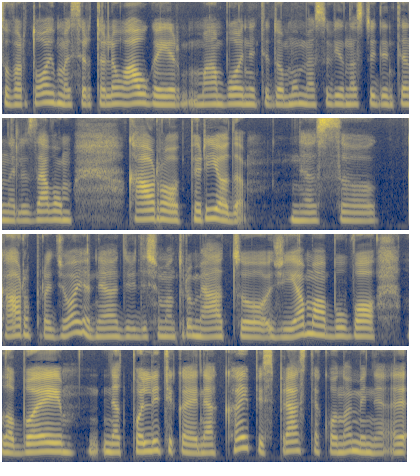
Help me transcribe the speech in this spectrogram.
suvartojimas ir toliau auga ir man buvo net įdomu, mes su viena studentė analizavom karo periodą, nes karo pradžioje, ne, 22 metų žiemą buvo labai net politikai, ne kaip įspręsti ekonominę, e,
